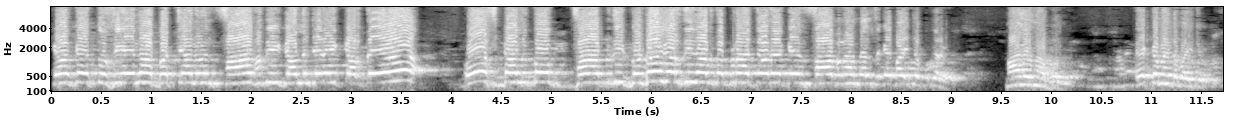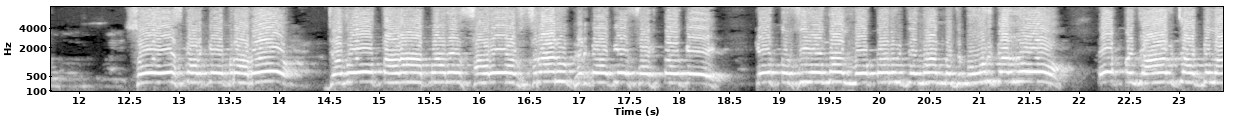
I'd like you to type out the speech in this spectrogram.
ਕਿਉਂਕਿ ਤੁਸੀਂ ਇਹਨਾਂ ਬੱਚਿਆਂ ਨੂੰ ਇਨਸਾਫ ਦੀ ਗੱਲ ਜਿਹੜੀ ਕਰਦੇ ਆ, ਉਸ ਗੱਲ ਤੋਂ ਇਨਸਾਫ ਦੀ ਗੁੰਡਾਗਰਦੀ ਨਾਲ ਦੱਬਣਾ ਚਾਹੁੰਦੇ ਕਿ ਇਨਸਾਫ ਨਾ ਮਿਲ ਸਕੇ। ਬਾਈ ਚੁੱਪ ਕਰੋ। ਮਾਗਰ ਨਾ ਬੋਲੋ। ਇੱਕ ਮਿੰਟ ਬਾਈ ਚੁੱਪ। ਸੋ ਇਸ ਕਰਕੇ ਭਰਾਵੋ, ਜਦੋਂ ਇਹ ਤਾਰਾਂ ਆਪਾਂ ਨੇ ਸਾਰੇ ਅਫਸਰਾਂ ਨੂੰ ਖੜਕਾ ਕੇ ਸਖਤ ਹੋ ਕੇ ਕਿ ਤੁਸੀਂ ਇਹਨਾਂ ਲੋਕਾਂ ਨੂੰ ਜਿੰਨਾ ਮਜਬੂਰ ਕਰ ਰਹੇ ਹੋ, ਇਹ ਪੰਜਾਬ 'ਚ ਅੱਗ ਲਾ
